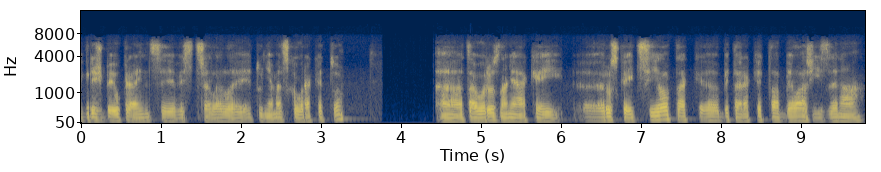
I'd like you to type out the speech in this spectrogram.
když by Ukrajinci vystřelili tu německou raketu Taurus na nějaký ruský cíl, tak by ta raketa byla řízena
